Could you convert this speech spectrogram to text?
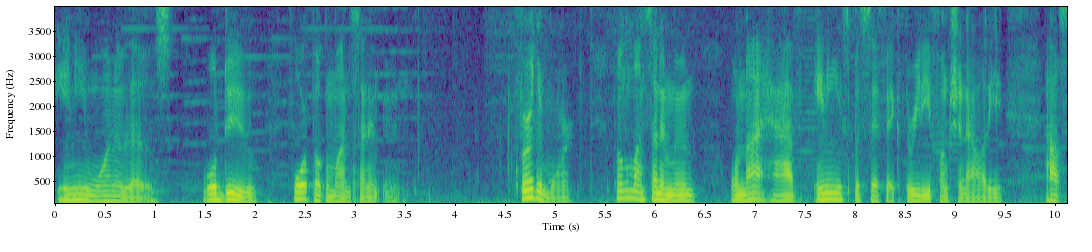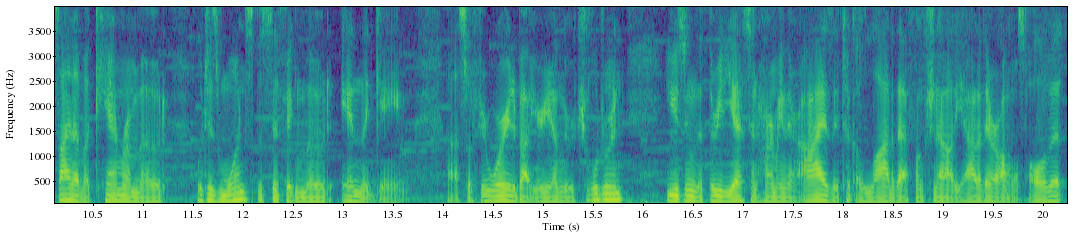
Any one of those will do for Pokemon Sun and Moon. Furthermore, Pokemon Sun and Moon will not have any specific 3D functionality outside of a camera mode, which is one specific mode in the game. Uh, so if you're worried about your younger children using the 3DS and harming their eyes, they took a lot of that functionality out of there, almost all of it.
